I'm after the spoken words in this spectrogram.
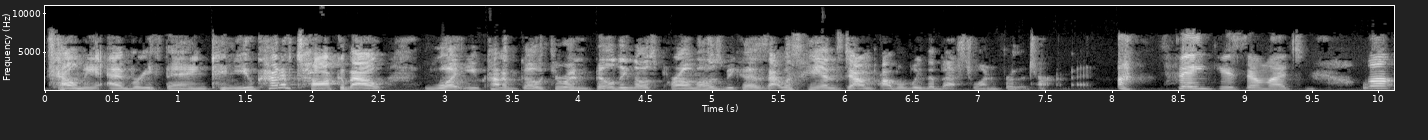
Tell me everything. Can you kind of talk about what you kind of go through in building those promos? Because that was hands down probably the best one for the tournament. Thank you so much. Well,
